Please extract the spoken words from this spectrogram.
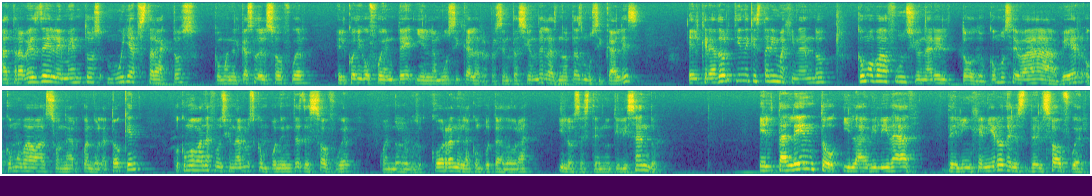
a través de elementos muy abstractos, como en el caso del software el código fuente y en la música la representación de las notas musicales, el creador tiene que estar imaginando cómo va a funcionar el todo, cómo se va a ver o cómo va a sonar cuando la toquen, o cómo van a funcionar los componentes de software cuando corran en la computadora y los estén utilizando. El talento y la habilidad del ingeniero del, software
